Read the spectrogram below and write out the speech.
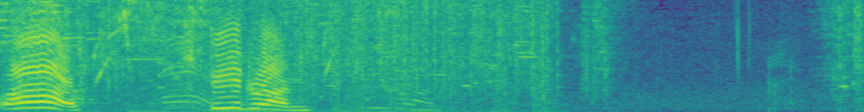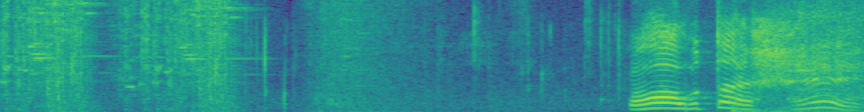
Ah! Speed run! Oh, what the heck?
